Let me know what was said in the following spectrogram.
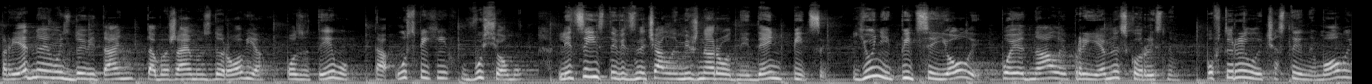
Приєднуємось до вітань та бажаємо здоров'я, позитиву та успіхів в усьому. Ліцеїсти відзначали Міжнародний день піци. Юні піцейоли поєднали приємне з корисним, повторили частини мови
